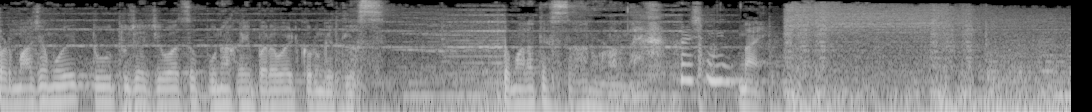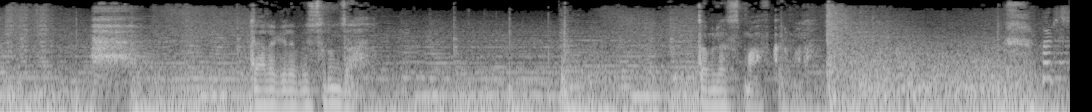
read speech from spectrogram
पण माझ्यामुळे तू तुझ्या जीवाचं पुन्हा काही बरं वाईट करून घेतलंस तर मला ते सहन होणार नाही. हर्ष मी नाही. त्याला गेलं विसरून जा. जमल्यास माफ़ कर मला. हर्ष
